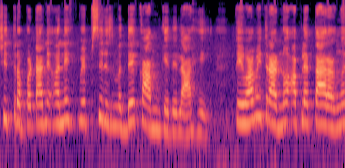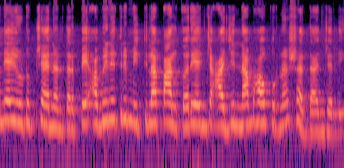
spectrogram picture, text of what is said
चित्रपट आणि अनेक वेब सिरीजमध्ये काम केलेलं आहे. तेव्हा मित्रांनो आपल्या तारांगण या यूट्यूब चॅनलतर्फे अभिनेत्री मिथिला पालकर यांच्या आजींना भावपूर्ण श्रद्धांजली.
